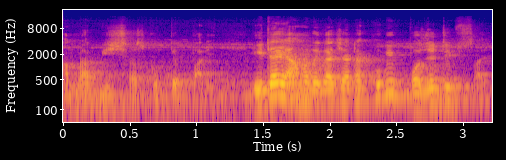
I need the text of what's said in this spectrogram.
আমরা বিশ্বাস করতে পারি। এটাই আমাদের কাছে একটা খুবই পজিটিভ সাইন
